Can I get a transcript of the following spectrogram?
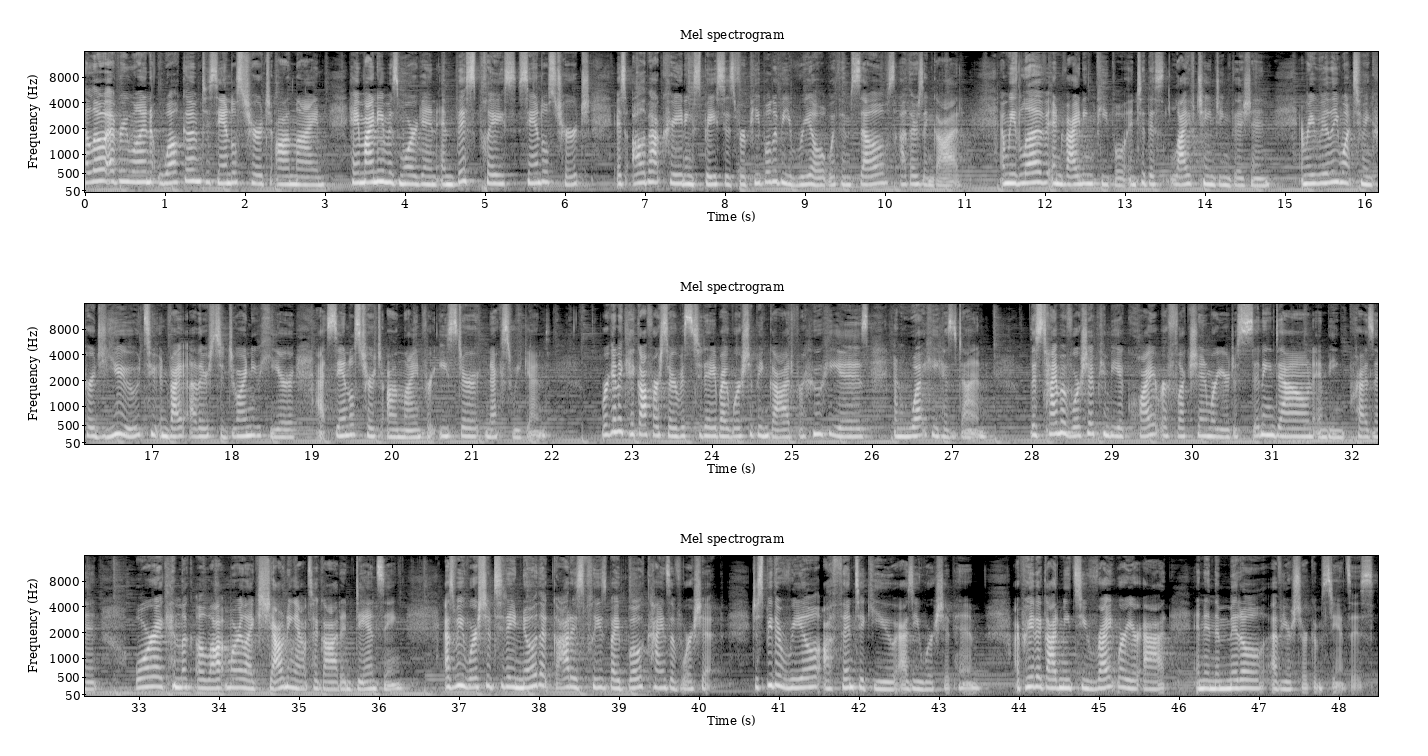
Hello, everyone. Welcome to Sandals Church Online. Hey, my name is Morgan, and this place, Sandals Church, is all about creating spaces for people to be real with themselves, others, and God. And we love inviting people into this life changing vision. And we really want to encourage you to invite others to join you here at Sandals Church Online for Easter next weekend. We're going to kick off our service today by worshiping God for who He is and what He has done. This time of worship can be a quiet reflection where you're just sitting down and being present, or it can look a lot more like shouting out to God and dancing. As we worship today, know that God is pleased by both kinds of worship. Just be the real, authentic you as you worship Him. I pray that God meets you right where you're at and in the middle of your circumstances.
